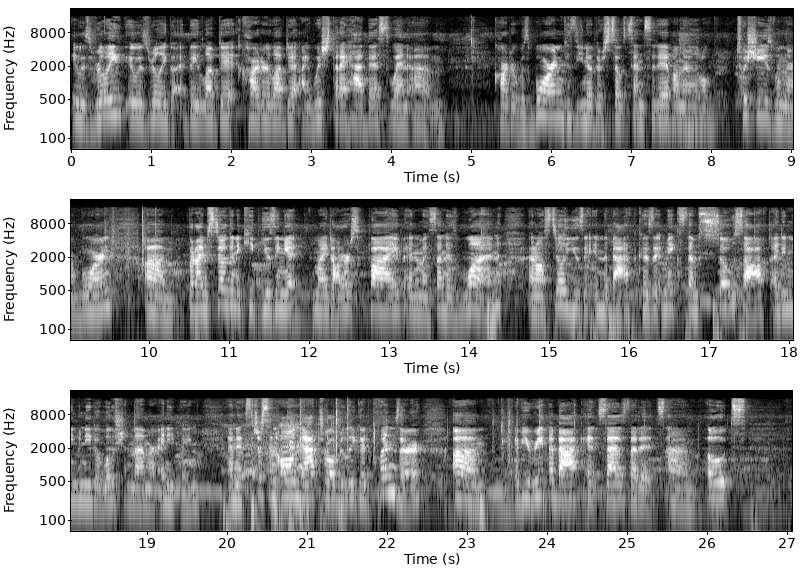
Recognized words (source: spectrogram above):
it was really, it was really good. They loved it. Carter loved it. I wish that I had this when um, Carter was born because you know they're so sensitive on their little tushies when they're born. Um, but I'm still gonna keep using it. My daughter's five and my son is one and I'll still use it in the bath because it makes them so soft. I didn't even need to lotion them or anything. And it's just an all natural, really good cleanser. Um, if you read the back, it says that it's um, oats,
